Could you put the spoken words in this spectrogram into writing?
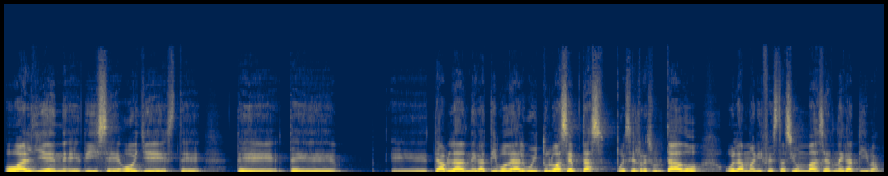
O alguien eh, dice, oye, este, te, te, eh, te habla negativo de algo y tú lo aceptas, pues el resultado o la manifestación va a ser negativa.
